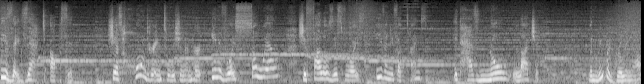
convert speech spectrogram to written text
is the exact opposite. She has honed her intuition and her inner voice so well, she follows this voice even if at times it has no logic. When we were growing up,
